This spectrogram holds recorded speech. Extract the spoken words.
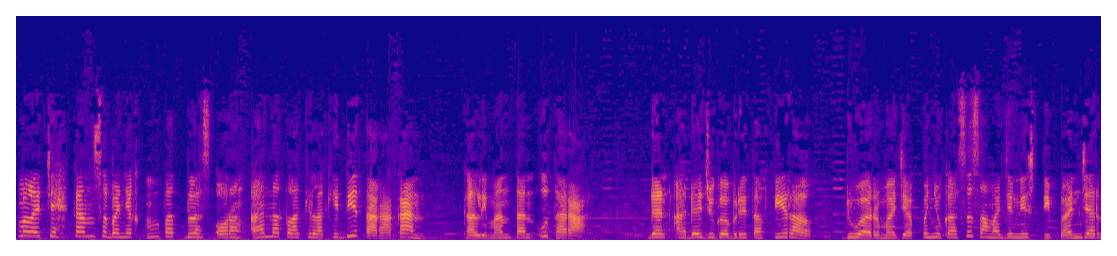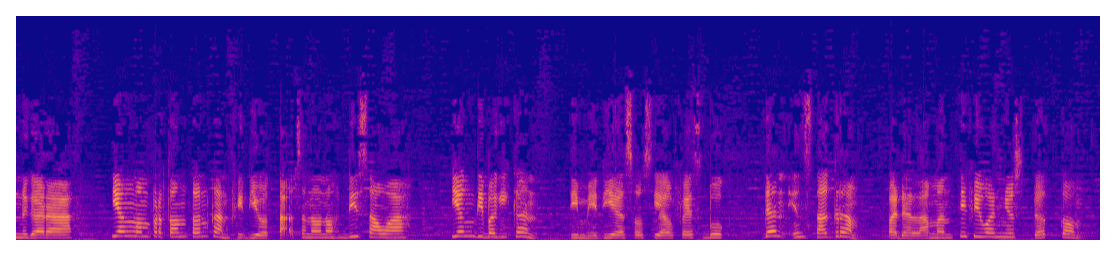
melecehkan sebanyak 14 orang anak laki-laki di Tarakan, Kalimantan Utara. Dan ada juga berita viral dua remaja penyuka sesama jenis di Banjarnegara yang mempertontonkan video tak senonoh di sawah yang dibagikan di media sosial Facebook dan Instagram pada laman tv1news.com.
